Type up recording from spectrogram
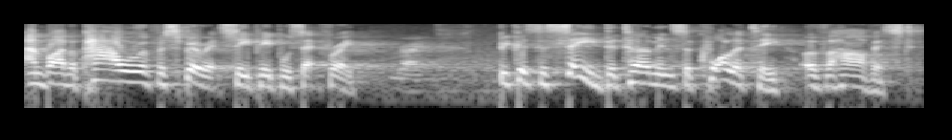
and by the power of the Spirit see people set free. Right. Because the seed determines the quality of the harvest.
